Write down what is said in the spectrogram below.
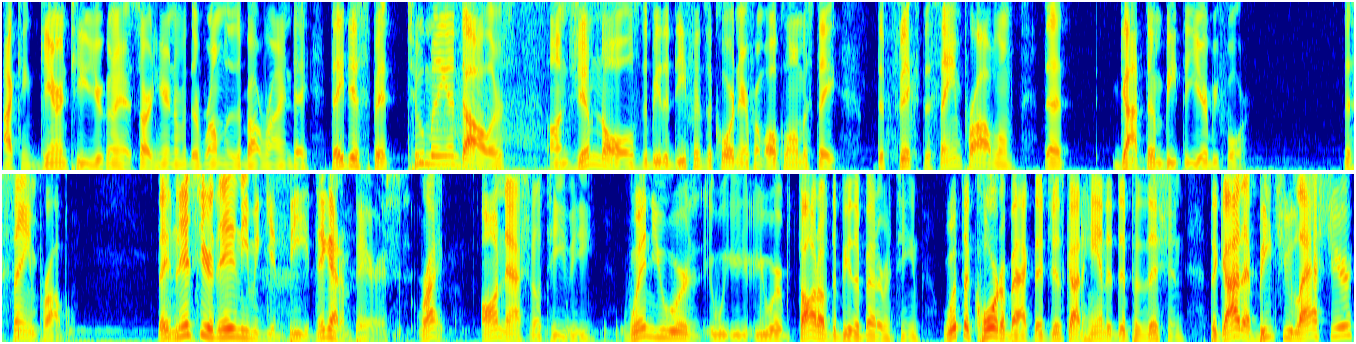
I can guarantee you you're going to start hearing the rumblings about Ryan Day. They just spent two million dollars on Jim Knowles to be the defensive coordinator from Oklahoma State to fix the same problem that got them beat the year before. The same problem. They And thi- this year they didn't even get beat. They got embarrassed. right on national TV when you were you were thought of to be the veteran team with a quarterback that just got handed the position. The guy that beat you last year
